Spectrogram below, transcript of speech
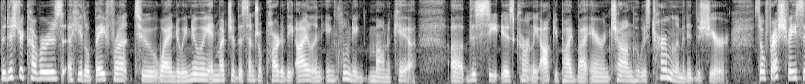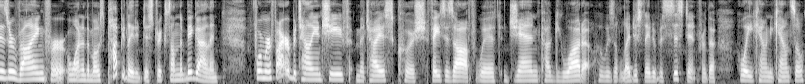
The district covers Hilo Bayfront to Waianuenue and much of the central part of the island, including Mauna Kea. Uh, this seat is currently occupied by Aaron Chung, who is term limited this year. So fresh faces are vying for one of the most populated districts on the Big Island. Former Fire Battalion Chief Matthias Kusch faces off with Jen Kagiwada, who is a legislative assistant for the Hawaii County Council.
